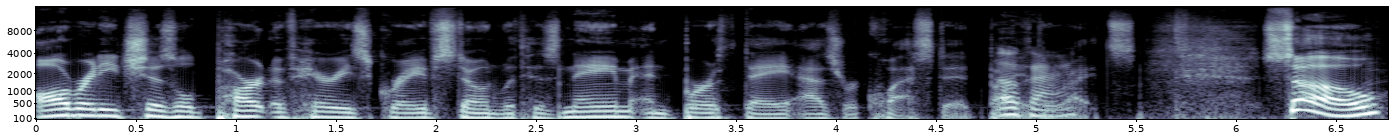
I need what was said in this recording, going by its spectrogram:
already chiseled part of Harry's gravestone with his name and birthday as requested by Okay. the Wrights. So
